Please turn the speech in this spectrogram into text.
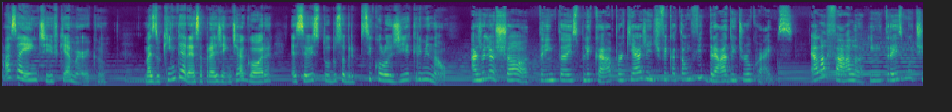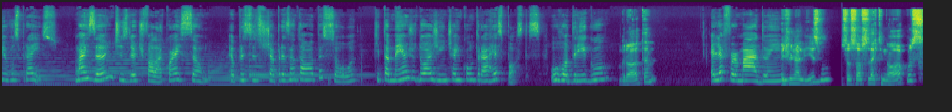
a Scientific American. Mas o que interessa pra gente agora é seu estudo sobre psicologia criminal. A Julia Shaw tenta explicar por que a gente fica tão vidrado em true crimes. Ela fala em três motivos para isso. Mas antes de eu te falar quais são, eu preciso te apresentar uma pessoa que também ajudou a gente a encontrar respostas. O Rodrigo Grota. Ele é formado em jornalismo, sou sócio da Quinopus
